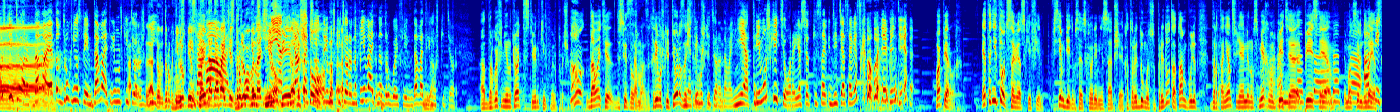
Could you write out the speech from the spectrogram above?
мушкетеров, давай, а то вдруг не успеем. Давай, три мушкетера, жги. а то вдруг не успеем. Тогда давайте с другого не начнем. Нет, я хочу три мушкетера. Наплевать на другой фильм. Давай три мушкетера. А другой фильм не наплевать, это Стивен Кинг, между прочим. Ну, давайте действительно Сама уж-. Три мушкетера, значит, Нет, три мушкетера мушкетера. давай. Нет, три мушкетера. Я все-таки дитя советского времени. Во-первых, это не тот советский фильм, всем детям советского времени сообщаю, которые думают, что придут, а там будет Д'Артаньян с Вениамином Смеховым петь песни Да-да-да-да. Максима А Дунаевского.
